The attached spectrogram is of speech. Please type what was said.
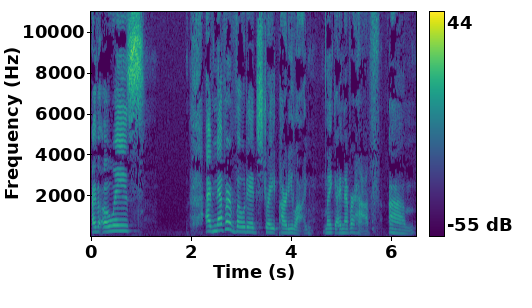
I've always, I've never voted straight party line. Like I never have. Um,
